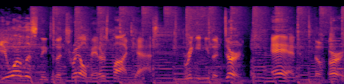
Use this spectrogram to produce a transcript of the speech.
You are listening to the Trail Manners Podcast, bringing you the dirt and the vert.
